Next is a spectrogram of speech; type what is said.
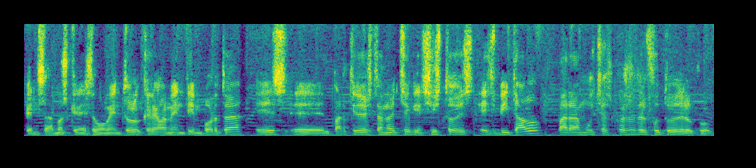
Pensamos que en este momento lo que realmente importa es eh, el partido de esta noche, que insisto, es, es vital para muchas cosas del futuro del club.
